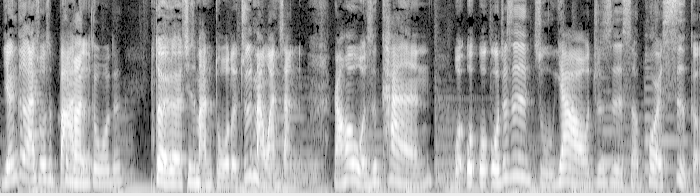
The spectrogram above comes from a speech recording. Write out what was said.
严格来说是八个，蛮多的。对对，其实蛮多的，就是蛮完善的。然后我是看我我我我就是主要就是 support 四个，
